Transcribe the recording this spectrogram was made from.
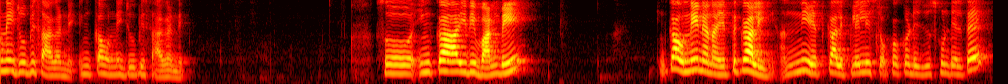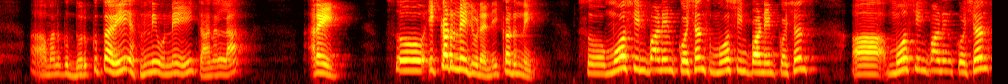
ఉన్నాయి చూపి సాగండి ఇంకా ఉన్నాయి చూపి సాగండి. సో ఇంకా ఇది వన్ బి. ఇంకా ఉన్నాయి నాన్న ఎతకాలి అన్నీ ఎతకాలి ప్లేలిస్ట్ ఒక్కొక్కటి చూసుకుంటూ వెళ్తే మనకు దొరుకుతుంది అన్నీ ఉన్నాయి ఛానల్లో. రైట్ సో ఇక్కడ ఉన్నాయి చూడండి ఇక్కడ ఉన్నాయి so most important questions most important questions most important questions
